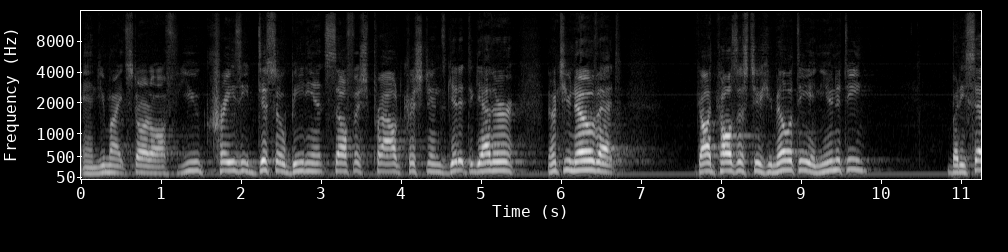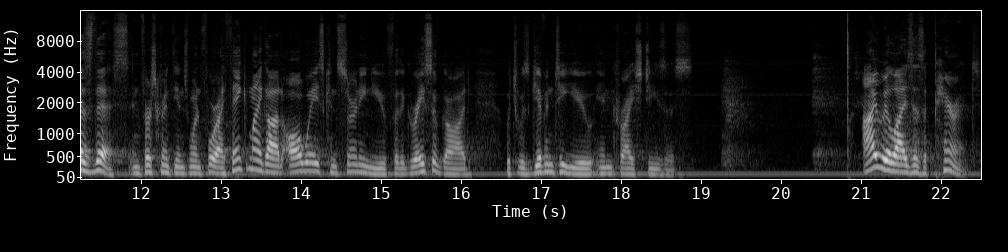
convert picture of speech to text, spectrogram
And you might start off, you crazy, disobedient, selfish, proud Christians, get it together. Don't you know that God calls us to humility and unity? But he says this in 1 Corinthians 1 4 I thank my God always concerning you for the grace of God which was given to you in Christ Jesus. I realize as a parent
